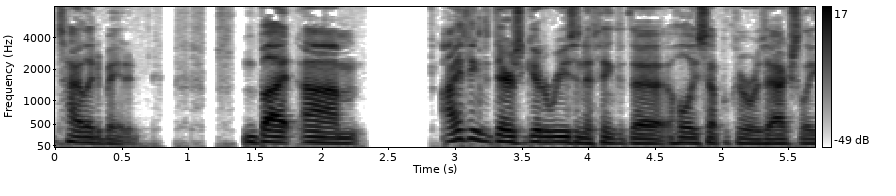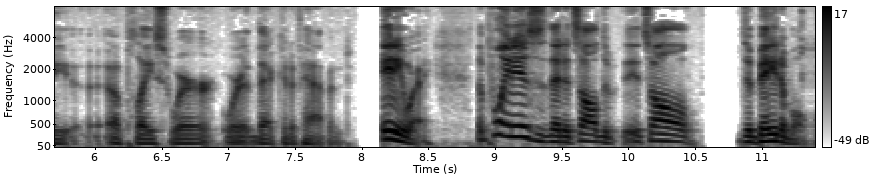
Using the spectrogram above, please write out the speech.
It's highly debated, but um, I think that there's good reason to think that the Holy Sepulchre was actually a place where where that could have happened. Anyway, the point is, is that it's all de- it's all debatable.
